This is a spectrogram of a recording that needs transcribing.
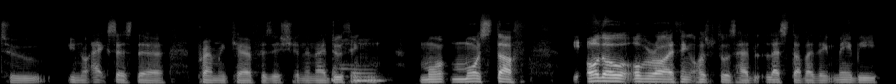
to you know access their primary care physician, and I do think more more stuff. Although overall, I think hospitals had less stuff. I think maybe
